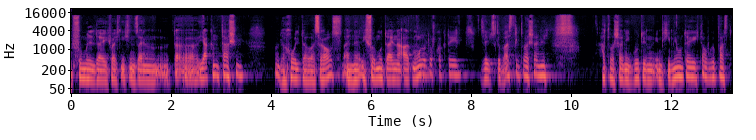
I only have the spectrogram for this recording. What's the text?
fummelt da, ich weiß nicht, in seinen äh, Jackentaschen oder holt da was raus. Eine, ich vermute eine Art Molotow-Cocktail, selbst gebastelt wahrscheinlich. Hat wahrscheinlich gut in, im Chemieunterricht aufgepasst.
